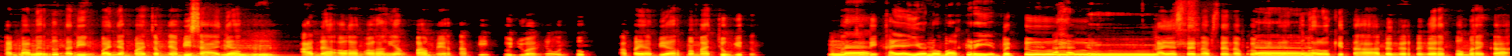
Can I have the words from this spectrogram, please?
Kan pamer tuh tadi banyak macamnya. Bisa aja Mhm. ada orang-orang yang pamer tapi tujuannya untuk apa ya? Biar memacu gitu. Nah, nih. kayak Yono Bakri. itu. Betul. Aduh. kayak stand up stand up comedian tuh Eh. kalau kita denger dengar tuh mereka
